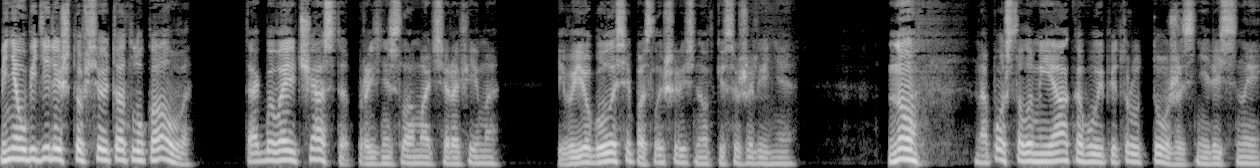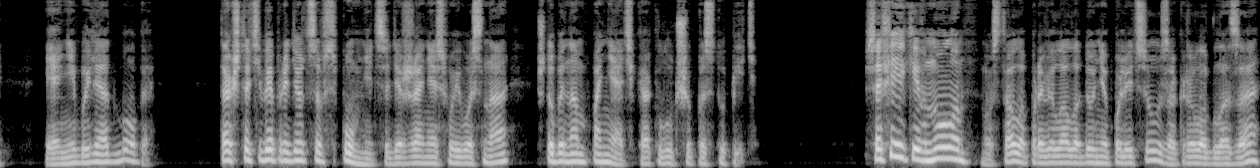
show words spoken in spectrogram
Меня убедили, что все это от лукавого. Так бывает часто, произнесла мать Серафима, и в ее голосе послышались нотки сожаления. Но апостолам Иакову и Петру тоже снились сны, и они были от Бога. Так что тебе придется вспомнить содержание своего сна, чтобы нам понять, как лучше поступить. София кивнула, устало провела ладонью по лицу, закрыла глаза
